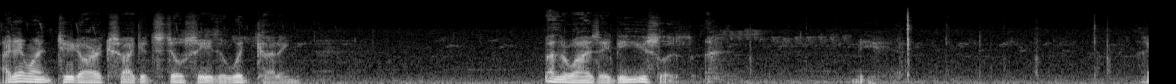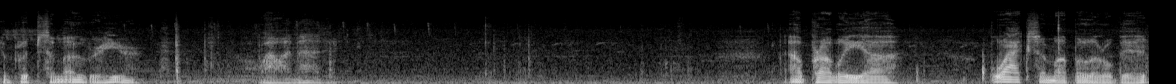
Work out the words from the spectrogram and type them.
I didn't want it too dark so I could still see the wood cutting. Otherwise, they'd be useless. I can flip some over here. Wow, I'm at it. I'll probably uh, wax them up a little bit.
